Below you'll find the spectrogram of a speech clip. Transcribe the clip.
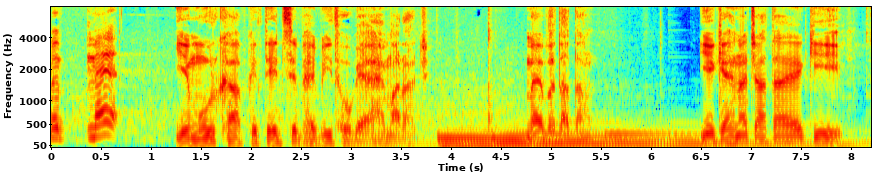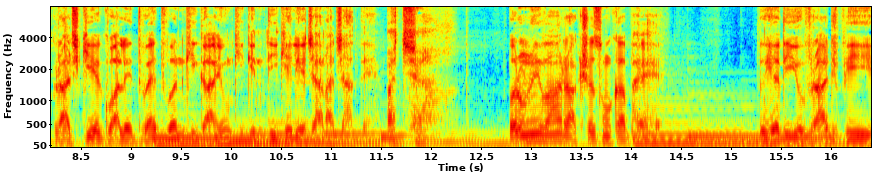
मैं, मैं। ये मूर्ख आपके तेज से भयभीत हो गया है महाराज। मैं बताता हूँ। ये कहना चाहता है कि राजकीय ग्वाले द्वैत वन की गायों की गिनती के लिए जाना चाहते हैं। अच्छा। पर उन्हें वहाँ राक्षसों का भय है। तो यदि युवराज भी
